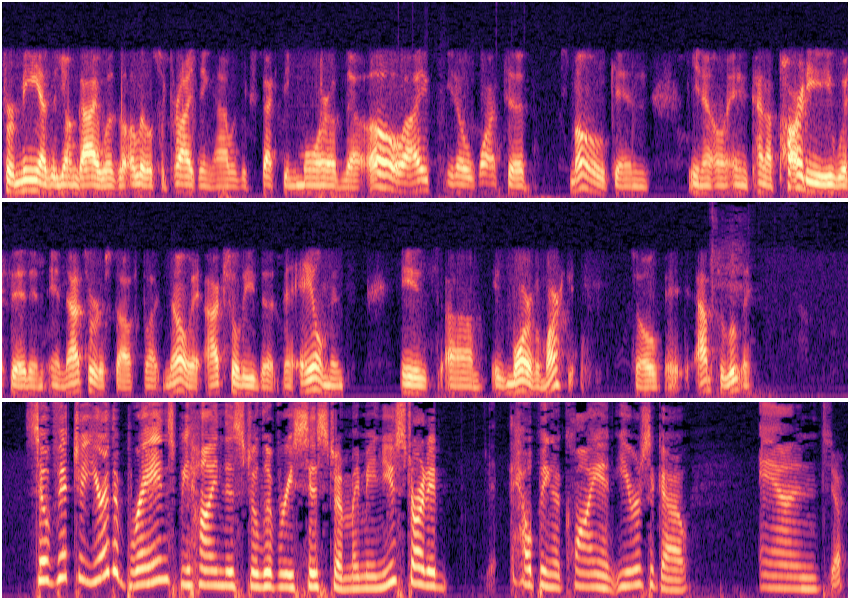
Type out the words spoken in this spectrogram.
for me as a young guy was a little surprising. I was expecting more of the oh, I you know want to smoke and you know and kind of party with it and, and that sort of stuff. But no, it actually the the ailment is um, is more of a market. So it, absolutely. So, Victor, you're the brains behind this delivery system. I mean, you started helping a client years ago, and Yep.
